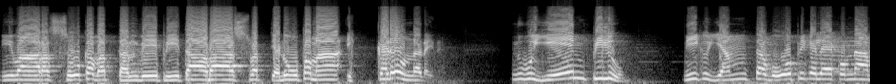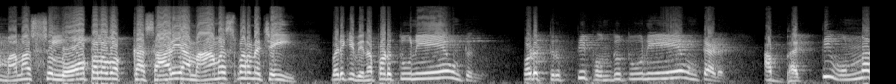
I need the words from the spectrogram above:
నీవార శోకవత్తన్వి పీతాభాస్వత్యనూపమా? ఇక్కడే ఉన్నాడు ఆయన. నువ్వు ఏం పిలు? నీకు ఎంత ఓపిక లేకుండా మనస్సు లోపల ఒక్కసారి ఆ నామస్మరణ చెయ్యి. వాడికి వినపడుతూనే ఉంటుంది. వాడు తృప్తి పొందుతూనే ఉంటాడు. ఆ భక్తి ఉన్న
